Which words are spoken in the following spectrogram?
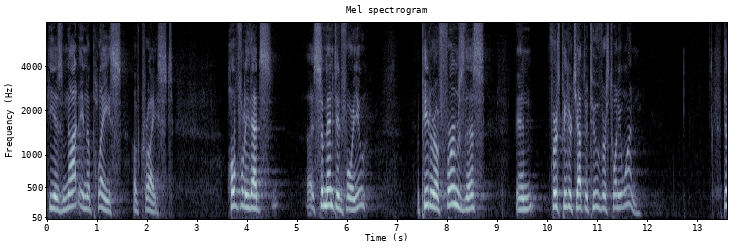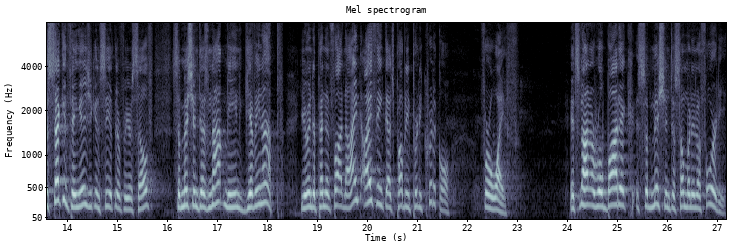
He is not in the place of Christ. Hopefully that's uh, cemented for you. Peter affirms this in 1 Peter chapter 2 verse 21. The second thing is you can see it there for yourself. Submission does not mean giving up your independent thought. Now, I, I think that's probably pretty critical for a wife. It's not a robotic submission to someone in authority.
